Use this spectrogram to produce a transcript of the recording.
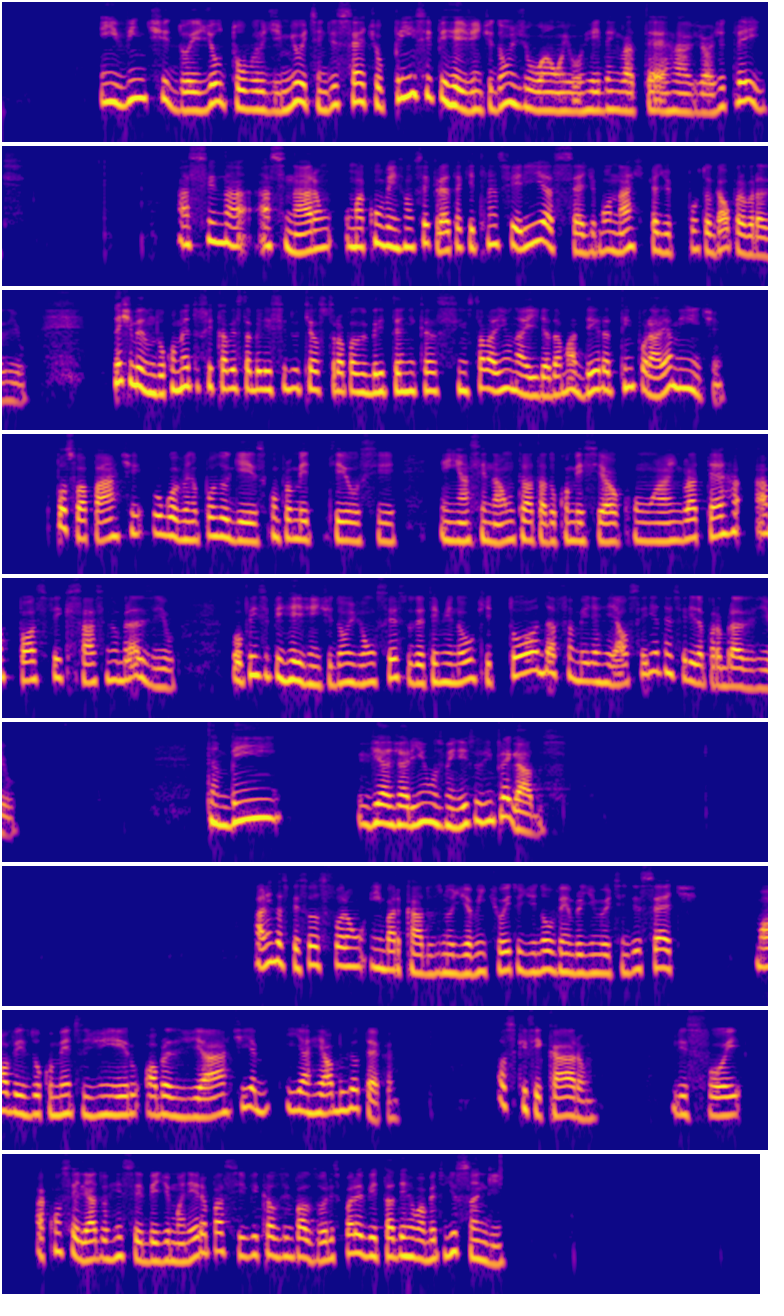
em 22 de outubro de 1807, o príncipe regente Dom João e o rei da Inglaterra Jorge III assina, assinaram uma convenção secreta que transferia a sede monárquica de Portugal para o Brasil. Neste mesmo documento ficava estabelecido que as tropas britânicas se instalariam na Ilha da Madeira temporariamente. Por sua parte, o governo português comprometeu-se em assinar um tratado comercial com a Inglaterra após fixar-se no Brasil. O príncipe regente Dom João VI determinou que toda a família real seria transferida para o Brasil. Também viajariam os ministros e empregados. Além das pessoas, foram embarcados no dia 28 de novembro de 1807 móveis, documentos, dinheiro, obras de arte e a Real Biblioteca. Aos que ficaram, lhes foi aconselhado receber de maneira pacífica os invasores para evitar derramamento de sangue.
